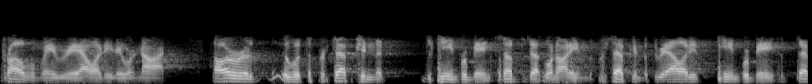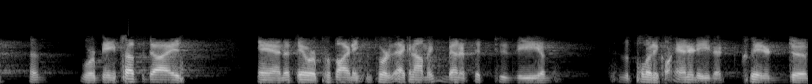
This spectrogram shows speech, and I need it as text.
probably in reality they were not. However, it was the perception that the teams were being subsidized. Well, not even the perception, but the reality that the teams were being uh, were being subsidized, and that they were providing some sort of economic benefit to the uh, the political entity that created uh,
